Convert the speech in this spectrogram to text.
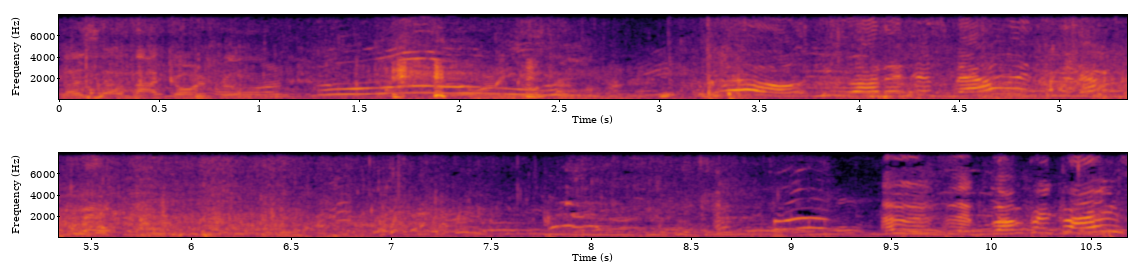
Because I'm not going for the lawn? I want to go for the lawn. No, you gotta just balance it up quick. Oh, is it bumper cars?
